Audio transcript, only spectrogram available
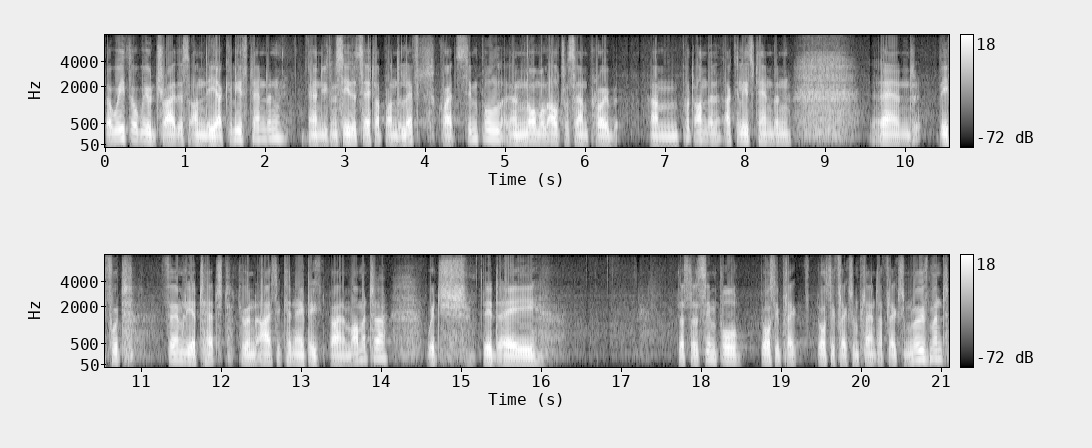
But we thought we would try this on the Achilles tendon, and you can see the setup on the left, quite simple, a normal ultrasound probe um, put on the Achilles tendon, and the foot firmly attached to an isokinetic dynamometer, which did a just a simple dorsiflexion, plantar flexion movement.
